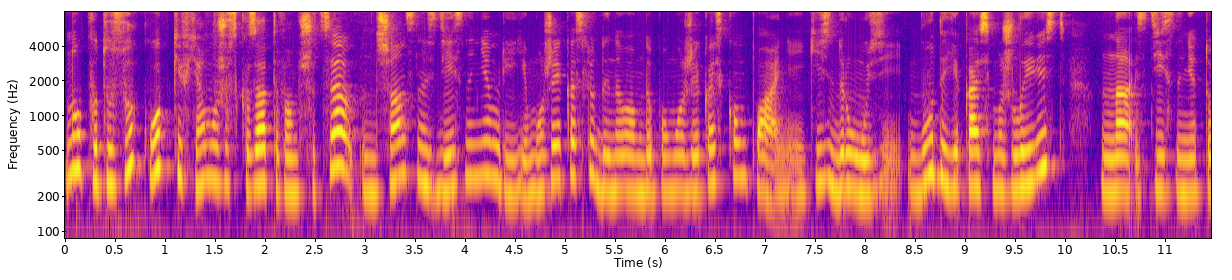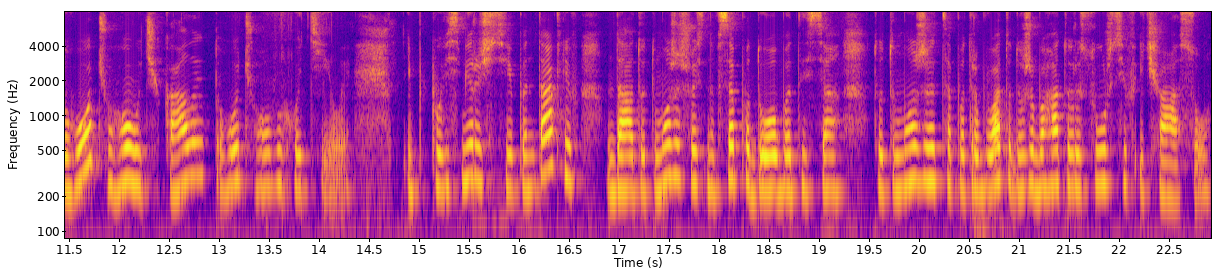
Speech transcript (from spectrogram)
Ну, по дозу кубків я можу сказати вам, що це шанс на здійснення мрії. Може, якась людина вам допоможе, якась компанія, якісь друзі. Буде якась можливість на здійснення того, чого ви чекали, того, чого ви хотіли. І по вісьмірочці пентаклів, да, тут може щось не все подобатися, тут може це потребувати дуже багато ресурсів і часу.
